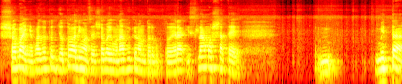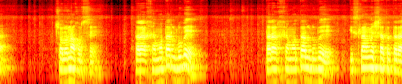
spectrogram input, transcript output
সবাই, হেফাজতের যত আলিম আছে, সবাই মুনাফিকের অন্তর্ভুক্ত। এরা ইসলামের সাথে মিথ্যা চলনা করছে। তারা ক্ষমতার লোভে তারা ক্ষমতার লোভে ইসলামের সাথে তারা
